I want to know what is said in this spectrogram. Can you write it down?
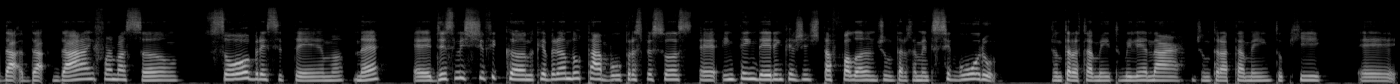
da, da, da informação sobre esse tema, né? é, desmistificando, quebrando o tabu para as pessoas é, entenderem que a gente está falando de um tratamento seguro, de um tratamento milenar, de um tratamento que é,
